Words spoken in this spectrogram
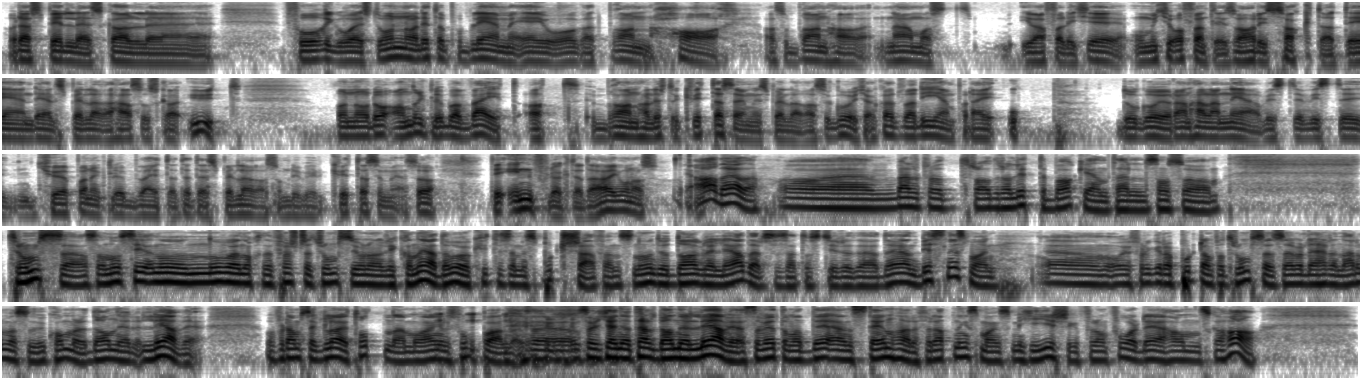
Og det spillet skal eh, foregå en stund. Og litt av problemet er jo òg at Brann har altså Brann har nærmest i hvert fall ikke, Om ikke offentlig, så har de sagt at det er en del spillere her som skal ut. Og når da andre klubber vet at Brann har lyst til å kvitte seg med spillere, så går jo ikke akkurat verdien på dem opp. Da går jo den heller ned, hvis, det, hvis det kjøpende klubb vet at dette er spillere som de vil kvitte seg med. Så det er innfløkt dette her, Jonas. Ja, det er det. Og uh, bare for å dra, litt tilbake igjen til sånn som Tromsø. altså Nå, nå, nå var jo noe av det første Tromsø gjorde da han rykka ned, det var jo å kvitte seg med sportssjefen. Så nå er det jo daglig leder som sitter og styrer det. Det er en businessmann. Eh, og ifølge rapportene fra Tromsø så er vel det her det nærmeste du kommer Daniel Levi. Og for dem som er glad i Tottenham og engelsk fotball, så, så kjenner jeg til Daniel Levi, så vet de at det er en steinhard forretningsmann som ikke gir seg for han får det han skal ha.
